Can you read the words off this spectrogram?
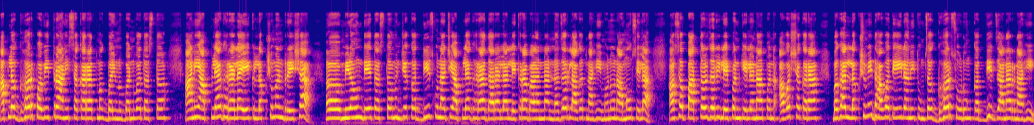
आपलं घर पवित्र आणि सकारात्मक बन बनवत असतं. आणि आपल्या घराला एक लक्ष्मण रेषा मिळवून देत असतं. म्हणजे कधीच कुणाची आपल्या घरादाराला लेकरा बाळांना नजर लागत नाही म्हणून अमावसेला असं पातळ जरी लेपन केलं ना पण अवश्य करा. बघा लक्ष्मी धावत येईल आणि तुमचं घर सोडून कधीच जाणार नाही.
